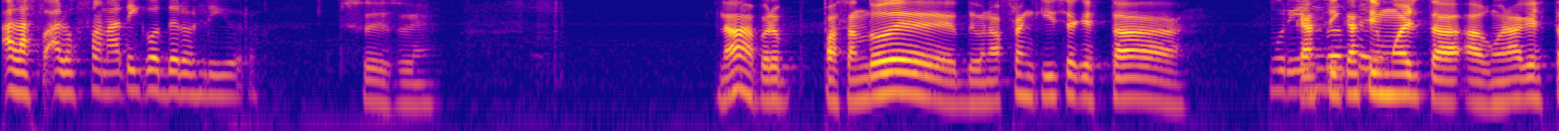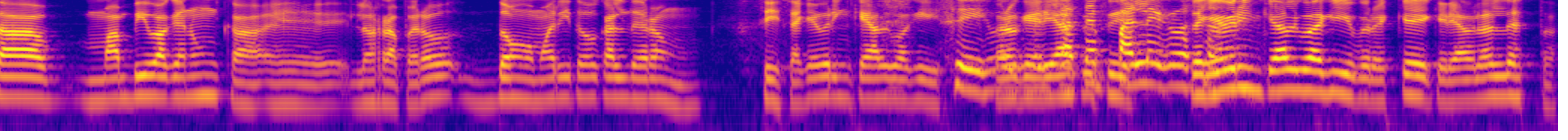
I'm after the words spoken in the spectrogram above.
a, la- a los fanáticos de los libros. Sí, sí. Nada, pero pasando de, de una franquicia que está casi casi muerta a una que está más viva que nunca, eh, los raperos Don Omar y Todo Calderón. Sí, sé que brinqué algo aquí. Sí, pero quería sí, de cosas. sé que brinqué algo aquí, pero es que quería hablar de esto.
